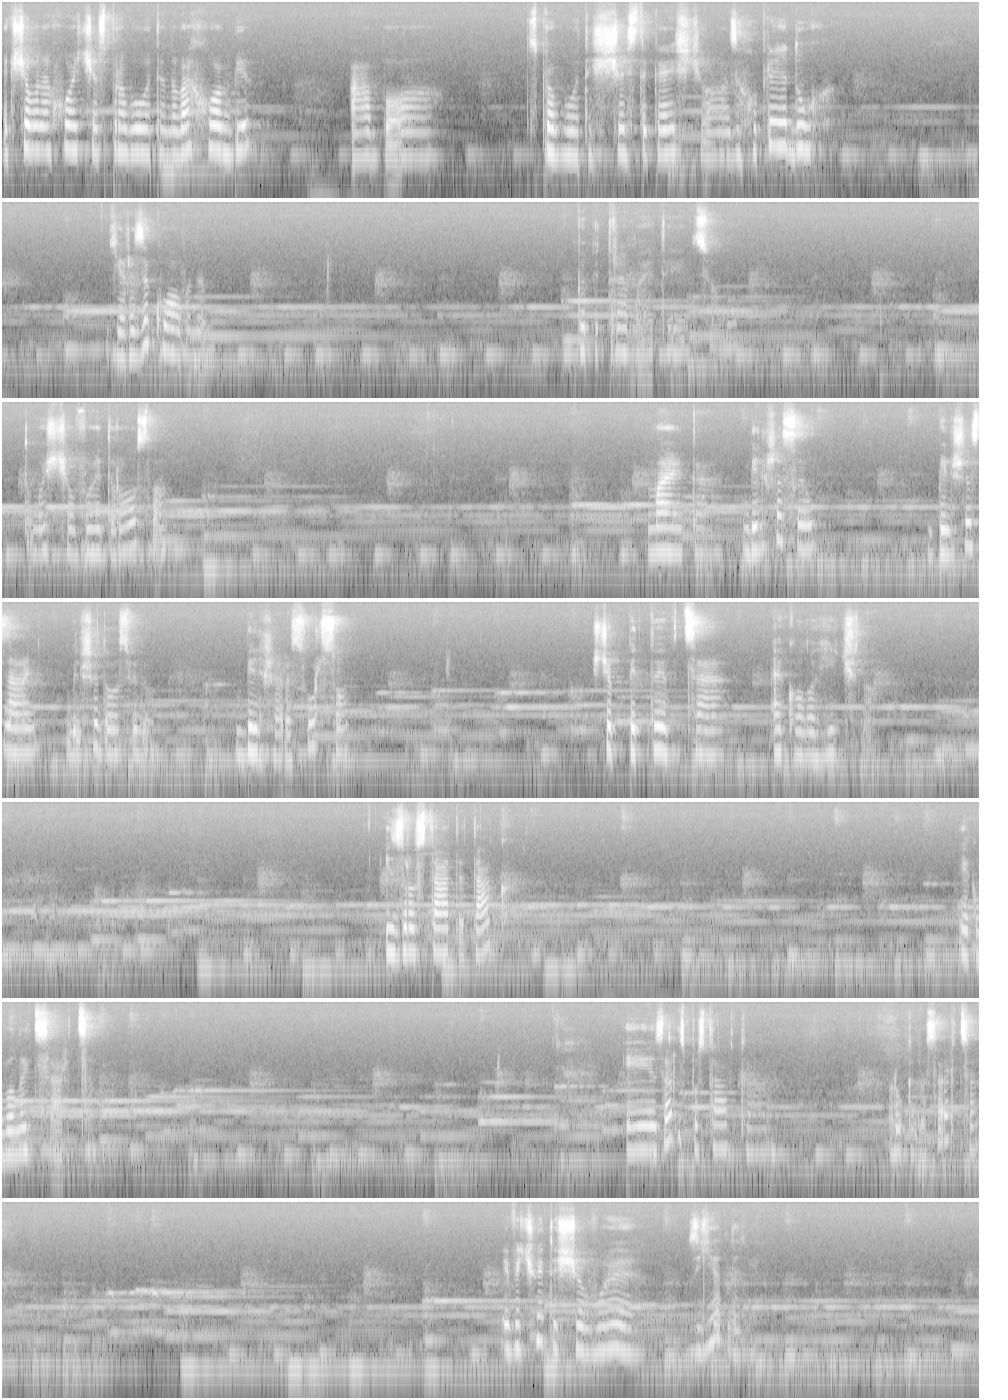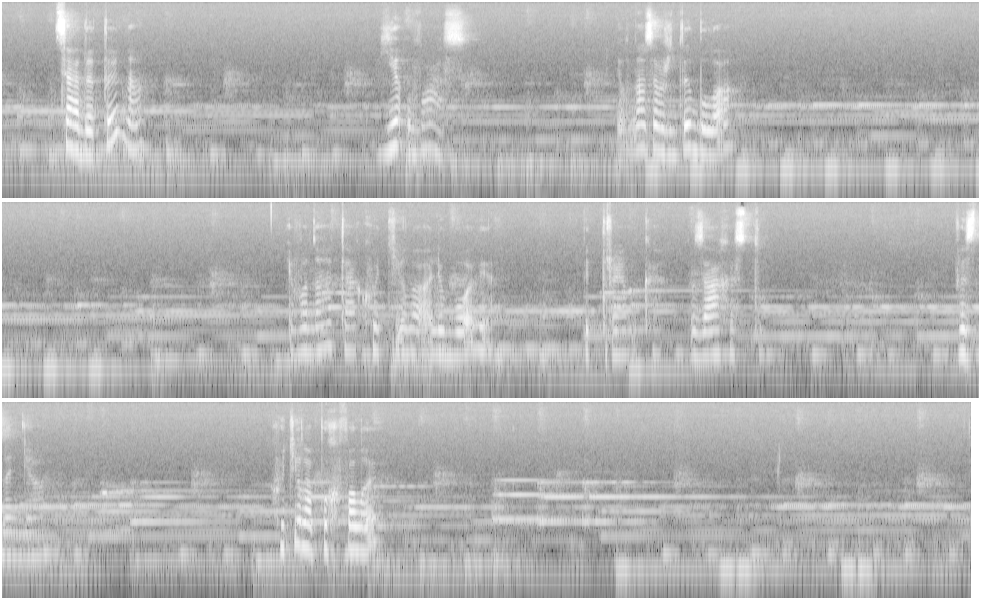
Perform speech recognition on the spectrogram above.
якщо вона хоче спробувати нове хобі або спробувати щось таке, що захоплює дух, є ризикованим. ви підтримуєте її в цьому. Тому що ви доросла. Маєте більше сил, більше знань, більше досвіду, більше ресурсу, щоб піти в це екологічно. І зростати так, як велить серце. І зараз поставте руки на серце. І відчуйте, що ви з'єднані. Ця дитина є у вас. І вона завжди була. І вона так хотіла любові, підтримки, захисту, визнання. Хотіла похвали.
